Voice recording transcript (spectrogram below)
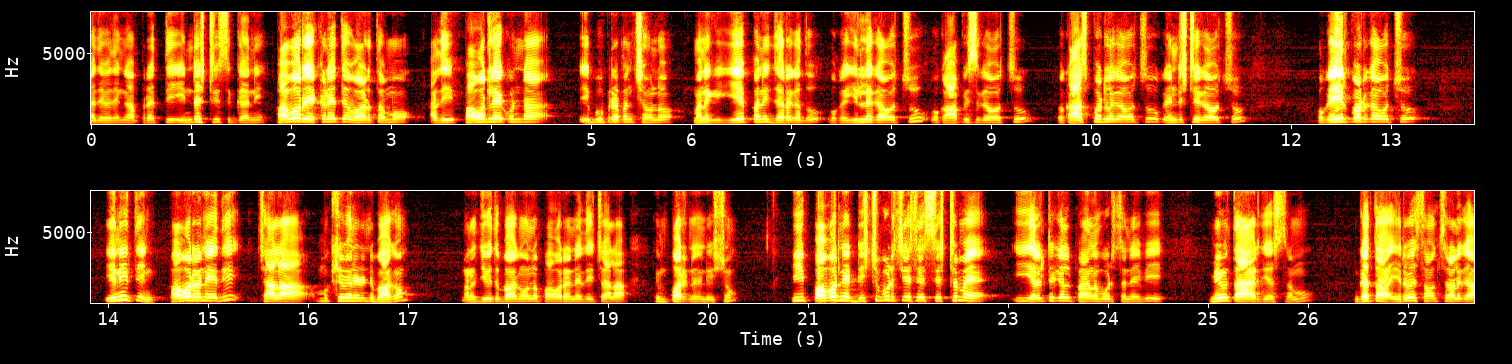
అదేవిధంగా ప్రతి ఇండస్ట్రీస్కి కానీ పవర్ ఎక్కడైతే వాడతామో అది పవర్ లేకుండా ఈ భూ ప్రపంచంలో మనకి ఏ పని జరగదు. ఒక ఇల్లు కావచ్చు ఒక ఆఫీస్ కావచ్చు ఒక హాస్పిటల్ కావచ్చు ఒక ఇండస్ట్రీ కావచ్చు ఒక ఎయిర్పోర్ట్ కావచ్చు ఎనీథింగ్ పవర్ అనేది చాలా ముఖ్యమైనటువంటి భాగం. మన జీవిత భాగంలో పవర్ అనేది చాలా ఇంపార్టెంట్ విషయం. ఈ పవర్ని డిస్ట్రిబ్యూట్ చేసే సిస్టమే ఈ ఎలక్ట్రికల్ ప్యానల్ బోర్డ్స్ అనేవి మేము తయారు చేస్తున్నాము. గత ఇరవై సంవత్సరాలుగా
